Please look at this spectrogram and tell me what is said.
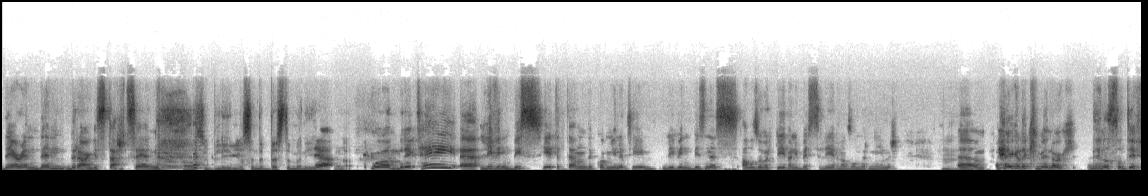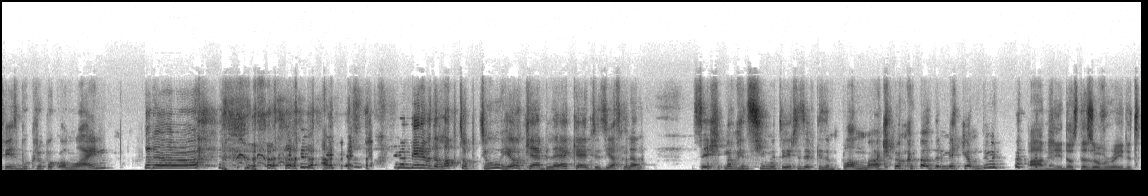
there and then eraan gestart zijn. Oh, subliem. Dat zijn de beste manieren. Ja, ja. Gewoon direct, hey, uh, Live in Biz heet het dan, de community. Live in Business, alles over het leven van je beste leven als ondernemer. Mm -hmm. um, eigenlijk met nog... Dan stond die Facebookgroep ook online. Tadaa! en dan deden we de laptop toe, heel kei blij, kei enthousiast, maar dan zeg, maar misschien moeten we eerst eens even een plan maken ook wat we ermee gaan doen. ah, nee, dat is, dat is overrated.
